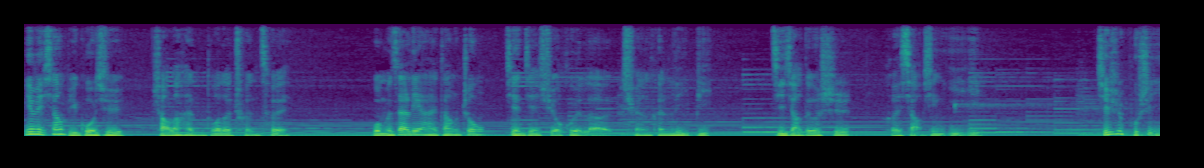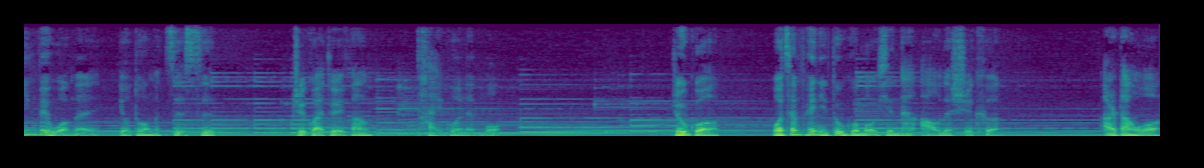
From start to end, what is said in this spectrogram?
因为相比过去，少了很多的纯粹。我们在恋爱当中渐渐学会了权衡利弊，计较得失和小心翼翼。其实不是因为我们有多么自私，只怪对方太过冷漠。如果我曾陪你度过某些难熬的时刻，而当我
